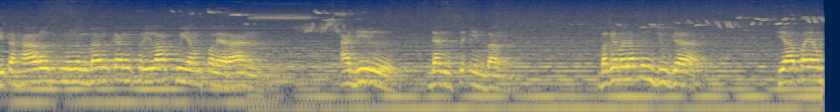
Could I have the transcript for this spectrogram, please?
kita harus mengembangkan perilaku yang toleran, adil, dan seimbang. Bagaimanapun juga, siapa yang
